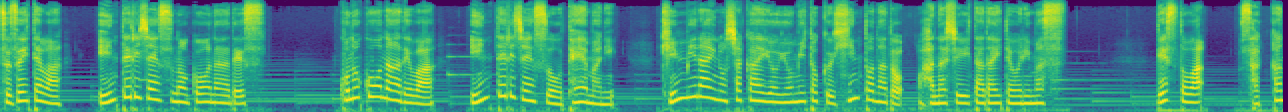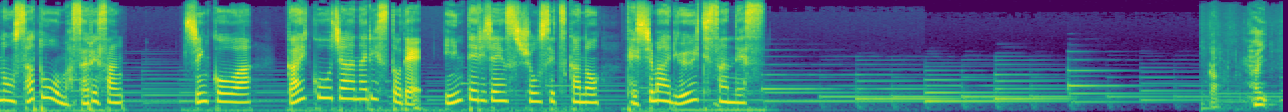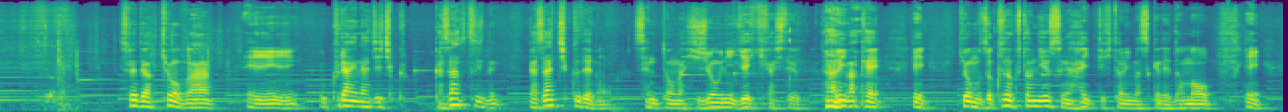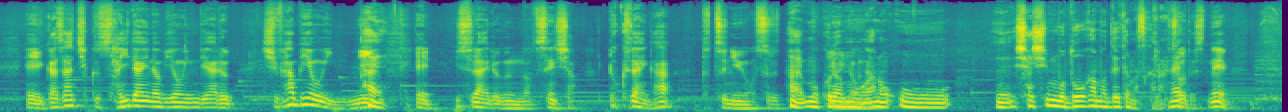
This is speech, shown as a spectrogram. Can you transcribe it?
続いてはインテリジェンスのコーナーです。このコーナーではインテリジェンスをテーマに近未来の社会を読み解くヒントなどお話しいただいております。ゲストは作家の佐藤勝さん。進行は外交ジャーナリストでインテリジェンス小説家の手島隆一さんです。はい。それでは今日は、えー、ウクライナ自治区。ガザガザ地区での戦闘が非常に激化している、はい、とりわけ、えー、今日も続々とニュースが入ってきておりますけれども、えーえー、ガザ地区最大の病院であるシファ病院に、はい、えー、イスラエル軍の戦車6台が突入をするはい、もうこれはもうあの写真も動画も出てますからね。そうですね。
